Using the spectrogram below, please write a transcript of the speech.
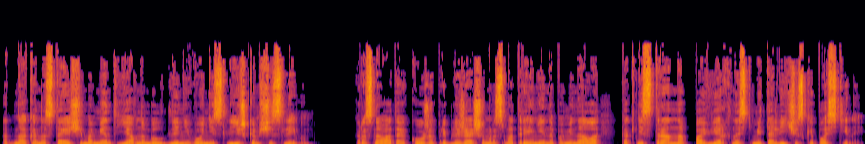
Однако настоящий момент явно был для него не слишком счастливым. Красноватая кожа при ближайшем рассмотрении напоминала, как ни странно, поверхность металлической пластины.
